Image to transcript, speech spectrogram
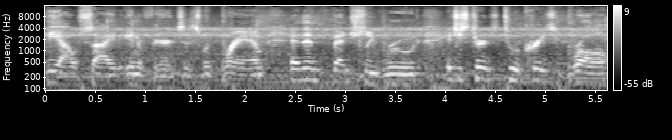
the outside interferences with Bram, and then eventually Roode. It just turns into a crazy brawl,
